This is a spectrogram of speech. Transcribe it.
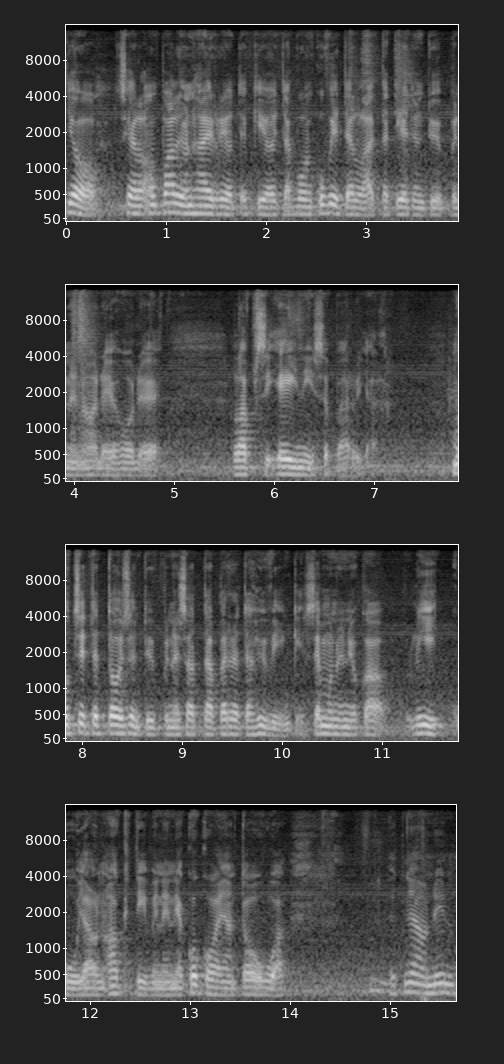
Joo, siellä on paljon häiriötekijöitä. Voin kuvitella, että tietyn tyyppinen ADHD-lapsi ei niissä pärjää. Mutta sitten toisen tyyppinen saattaa pärjätä hyvinkin. Semmoinen, joka liikkuu ja on aktiivinen ja koko ajan touhua. Et ne on niin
